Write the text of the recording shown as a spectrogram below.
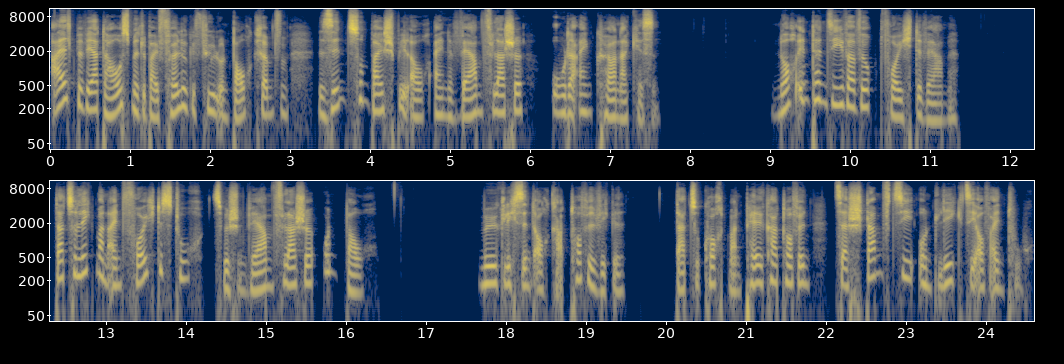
Altbewährte Hausmittel bei Völlegefühl und Bauchkrämpfen sind zum Beispiel auch eine Wärmflasche oder ein Körnerkissen. Noch intensiver wirkt feuchte Wärme. Dazu legt man ein feuchtes Tuch zwischen Wärmflasche und Bauch. Möglich sind auch Kartoffelwickel. Dazu kocht man Pellkartoffeln, zerstampft sie und legt sie auf ein Tuch.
